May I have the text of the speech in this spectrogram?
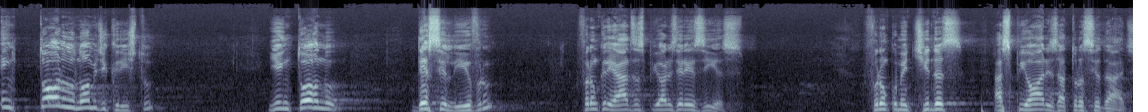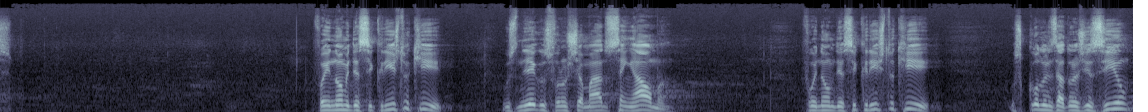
em torno do nome de Cristo e em torno desse livro foram criadas as piores heresias, foram cometidas as piores atrocidades. Foi em nome desse Cristo que os negros foram chamados sem alma, foi em nome desse Cristo que os colonizadores diziam:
